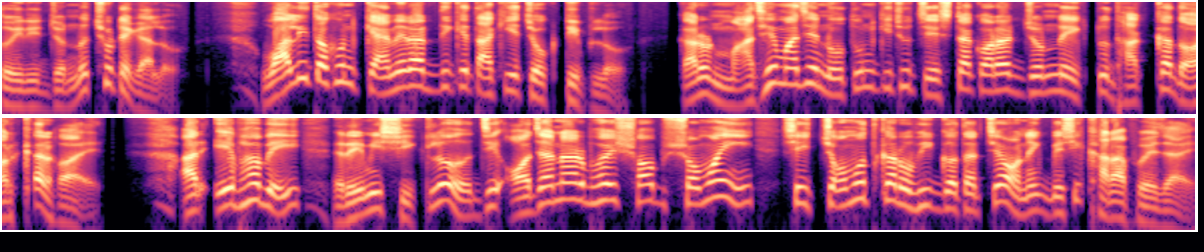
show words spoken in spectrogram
তৈরির জন্য ছুটে গেল। ওয়ালি তখন ক্যামেরার দিকে তাকিয়ে চোখ টিপল, কারণ মাঝে মাঝে নতুন কিছু চেষ্টা করার জন্য একটু ধাক্কা দরকার হয়। আর এভাবেই রেমি শিখল যে অজানার ভয় সব সময়ই সেই চমৎকার অভিজ্ঞতার চেয়ে অনেক বেশি খারাপ হয়ে যায়।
